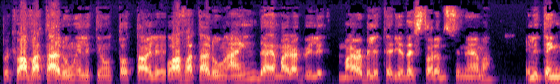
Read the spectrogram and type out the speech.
Porque o Avatar 1 ele tem um total. Ele, o Avatar 1 ainda é a maior, bilhet, maior bilheteria da história do cinema. Ele tem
